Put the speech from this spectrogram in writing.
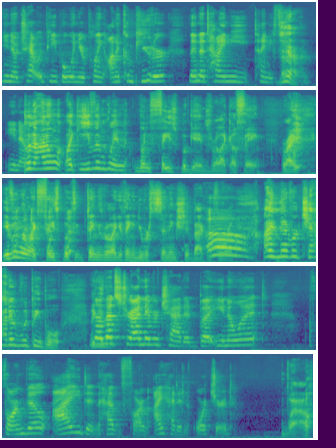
you know chat with people when you're playing on a computer than a tiny tiny phone. Yeah. You know. But I don't like even when when Facebook games were like a thing, right? Even when like Facebook things were like a thing, and you were sending shit back and Oh. forth. I never chatted with people. Like, no, that's true. I never chatted, but you know what? Farmville, I didn't have a farm. I had an orchard. wow.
